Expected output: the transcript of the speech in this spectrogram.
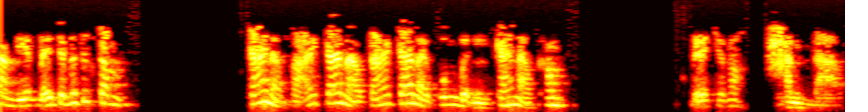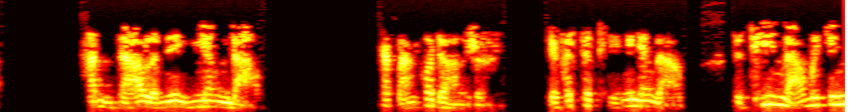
làm việc để cho nó thức tâm. Cái nào phải, cái nào trái, cái nào quân bình, cái nào không, để cho nó hành đạo. Hành đạo là nên nhân đạo. Các bạn có đời rồi, thì phải thực hiện cái nhân đạo. Thì thiên đạo mới chứng.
